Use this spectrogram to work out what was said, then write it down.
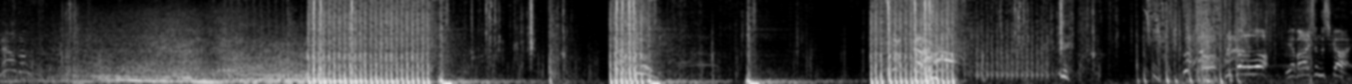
Nailed them! Recon aloft. We have eyes in the sky.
